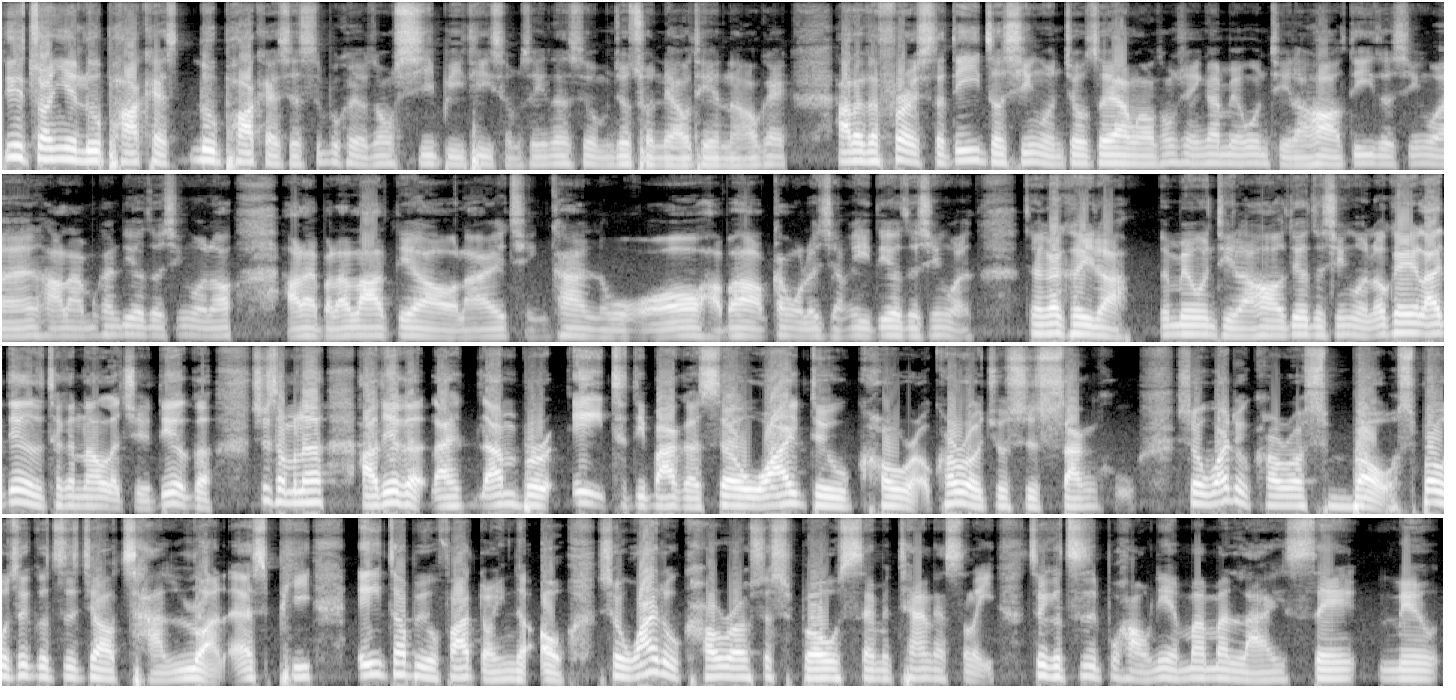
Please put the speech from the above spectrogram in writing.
因为专业录 podcast 录 podcast 是不可以有这种吸鼻涕什么声音，但是我们就纯聊天了。OK，好了，The first 第一则新闻就这样了，同学应该没有问题了哈。第一则新闻，好来我们看第二则新闻喽。好来把它拉掉，来请看我好不好？看我的讲义。第二则新闻，这应该可以啦。那没有问题了哈。第二则新闻，OK，来第二个 technology，第二个是什么呢？好，第二个来 number eight，第八个，So why do coral？coral 就是珊瑚，So why do coral spoil spoil 这个字叫产卵，S P A W 发短音的 O，So why do corals spoil simultaneously？这个字不好念，慢慢来，simul。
